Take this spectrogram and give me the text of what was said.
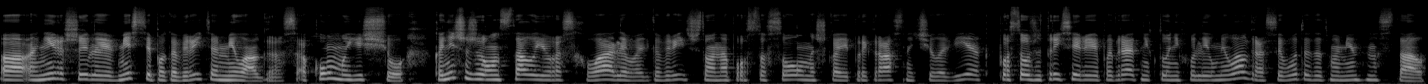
они решили вместе поговорить о Милагрос, о ком мы еще. Конечно же, он стал ее расхваливать, говорить, что она просто солнышко и прекрасный человек. Просто уже три серии подряд никто не хвалил Милагрос, и вот этот момент настал.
